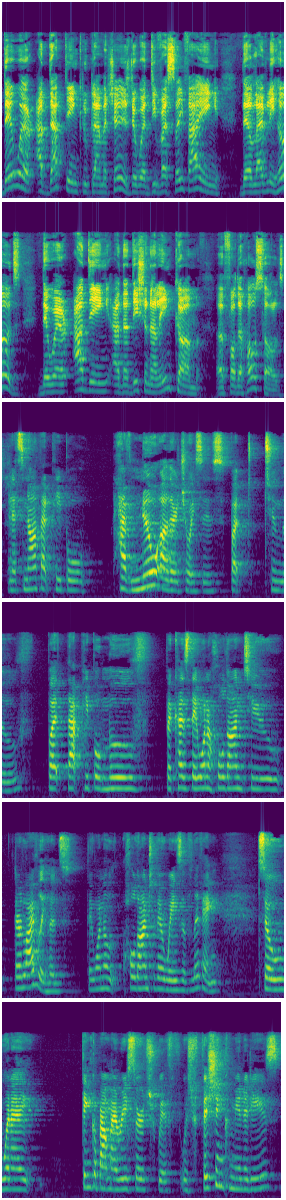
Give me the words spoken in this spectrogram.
they were adapting to climate change. They were diversifying their livelihoods. They were adding an additional income uh, for the households. And it's not that people have no other choices but to move, but that people move because they want to hold on to their livelihoods. They want to hold on to their ways of living. So when I think about my research with, with fishing communities,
